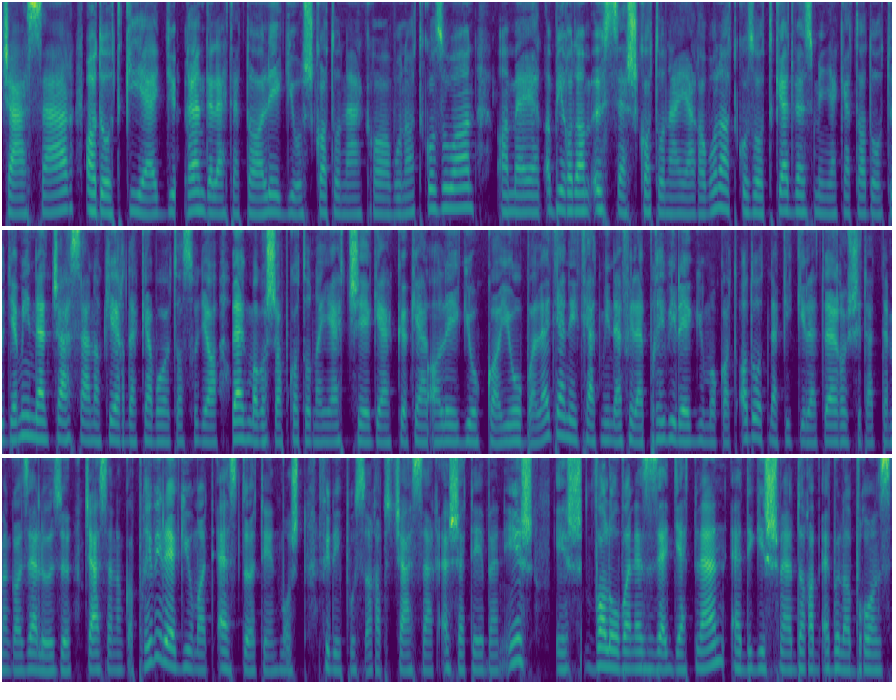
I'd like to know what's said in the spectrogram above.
császár adott ki egy rendeletet a légiós katonákra vonatkozóan, amelyet a birodalom összes katonájára vonatkozott, kedvezményeket adott. Ugye minden császárnak érdeke volt az, hogy a legmagasabb katonai katonai egységekkel a légiókkal jobban legyen, így hát mindenféle privilégiumokat adott nekik, illetve erősítette meg az előző császárnak a privilégiumot. Ez történt most Philippus arab császár esetében is, és valóban ez az egyetlen eddig ismert darab ebből a bronz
